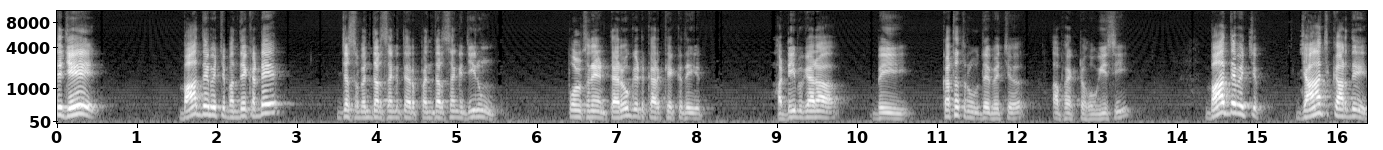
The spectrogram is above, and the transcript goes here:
ਤੇ ਜੇ ਬਾਅਦ ਦੇ ਵਿੱਚ ਬੰਦੇ ਕੱਢੇ, ਜਸਵਿੰਦਰ ਸਿੰਘ ਤੇ ਰੁਪਿੰਦਰ ਸਿੰਘ ਜੀ ਨੂੰ ਪੁਲਿਸ ਨੇ ਇੰਟਰੋਗੇਟ ਕਰਕੇ ਕਦੇ ਹੱਡੀ ਵਗੈਰਾ ਵੀ ਕਥਿਤ ਰੂਪ ਦੇ ਵਿੱਚ ਅਫੈਕਟ ਹੋ ਗਈ ਸੀ। ਬਾਅਦ ਦੇ ਵਿੱਚ ਜਾਂਚ ਕਰਦੇ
